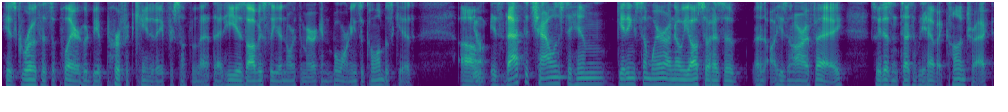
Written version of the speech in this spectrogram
his growth as a player who would be a perfect candidate for something like that. He is obviously a North American born. He's a Columbus kid. Um, Is that the challenge to him getting somewhere? I know he also has a an, he's an RFA, so he doesn't technically have a contract.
